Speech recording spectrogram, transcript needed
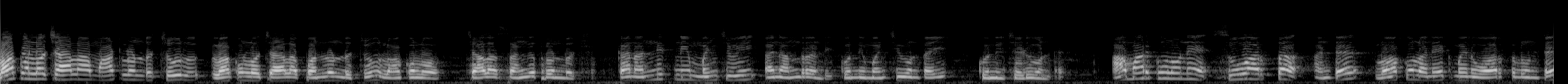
లోకంలో చాలా మాటలు ఉండొచ్చు లోకంలో చాలా పనులు ఉండొచ్చు లోకంలో చాలా సంగతులు ఉండొచ్చు కానీ అన్నిటినీ మంచివి అని అనరండి. కొన్ని మంచివి ఉంటాయి కొన్ని చెడు ఉంటాయి. ఆ మార్గంలోనే సువార్త అంటే లోకంలో అనేకమైన వార్తలు ఉంటే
